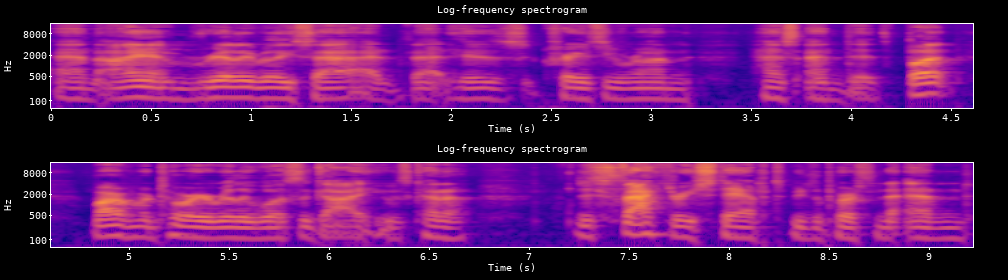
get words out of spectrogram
And I am really, really sad that his crazy run has ended. But Marvin Vettori really was the guy. He was kind of just factory stamped to be the person to end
